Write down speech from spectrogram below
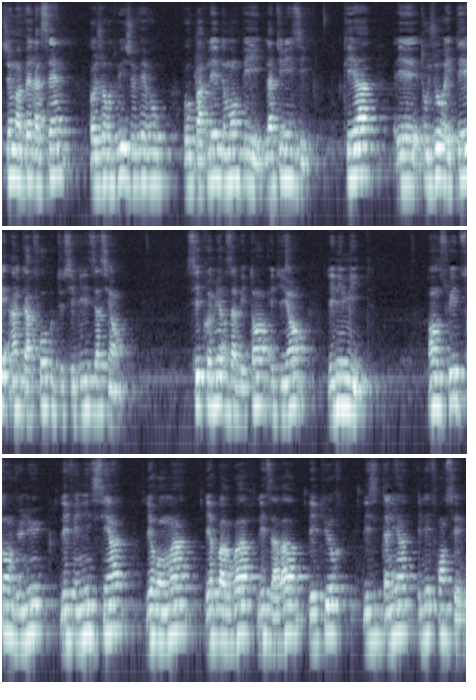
je m'appelle Hassan. Aujourd'hui, je vais vous, parler de mon pays, la Tunisie, qui a toujours été un carrefour de civilisation. Ses premiers habitants étaient les Numides. Ensuite sont venus les Vénitiens, les Romains, les Barbares, les Arabes, les Turcs, les Italiens et les Français.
